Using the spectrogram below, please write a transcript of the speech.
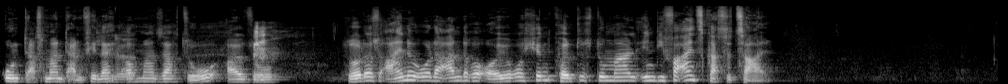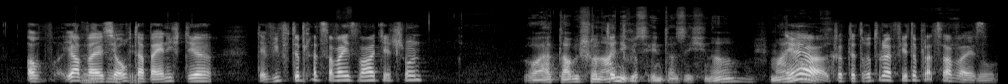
Und dass man dann vielleicht ja. auch mal sagt, so, also so das eine oder andere Eurochen könntest du mal in die Vereinskasse zahlen. Ob, ja, weil es ja auch dabei nicht der der wievielte Platzverweis war jetzt schon? Ja, er hat, glaube ich, schon ich glaub, einiges hinter sich. Ne? Ich meine ja, auch. ich glaube, der dritte oder vierte Platzverweis. Also,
